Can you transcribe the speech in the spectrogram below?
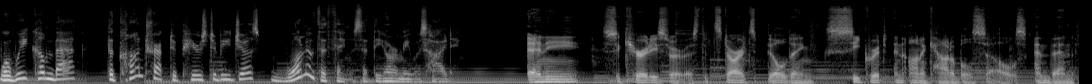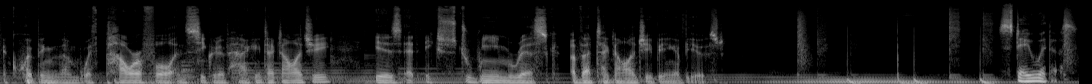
When we come back, the contract appears to be just one of the things that the Army was hiding. Any security service that starts building secret and unaccountable cells and then equipping them with powerful and secretive hacking technology is at extreme risk of that technology being abused. Stay with us.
